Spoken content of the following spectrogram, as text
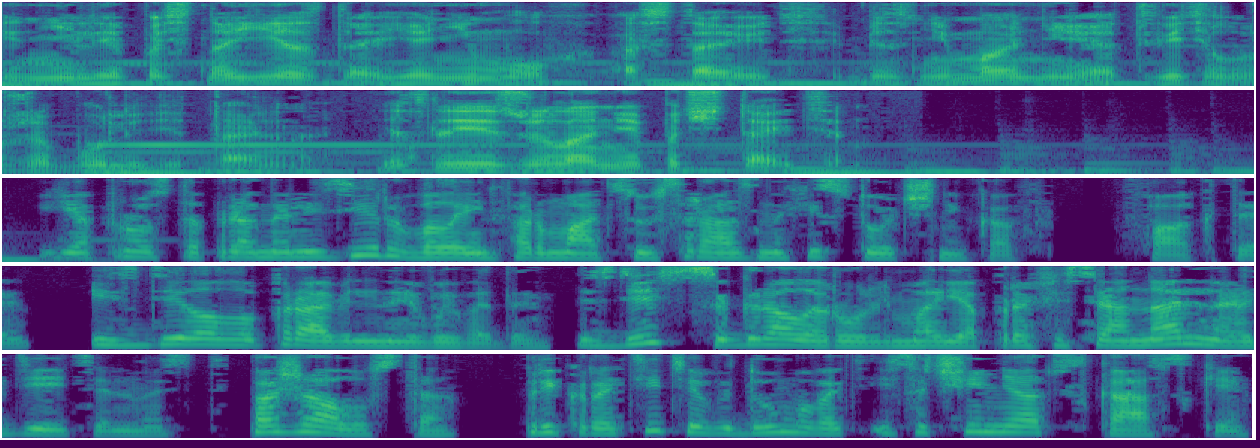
и нелепость наезда я не мог оставить без внимания и ответил уже более детально. Если есть желание, почитайте. Я просто проанализировала информацию с разных источников, факты, и сделала правильные выводы. Здесь сыграла роль моя профессиональная деятельность. Пожалуйста, прекратите выдумывать и сочинять сказки.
